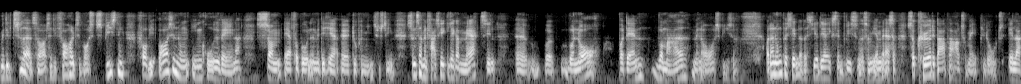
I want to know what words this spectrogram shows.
Men det betyder altså også, at i forhold til vores spisning, får vi også nogle indgroede vaner, som er forbundet med det her øh, dopaminsystem. Sådan så man faktisk ikke lægger mærke til, øh, hvornår hvordan, hvor meget man overspiser. Og der er nogle patienter, der siger det her eksempelvis sådan noget som, jamen altså, så kører det bare på automatpilot, eller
